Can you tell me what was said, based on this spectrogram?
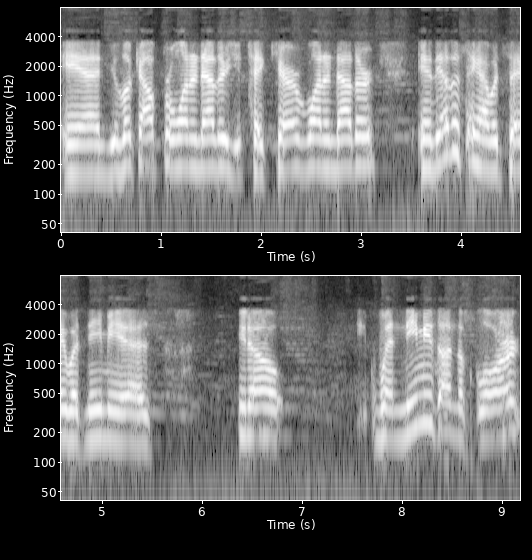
and you look out for one another, you take care of one another. And the other thing I would say with Nimi is, you know, when Nimi's on the floor,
